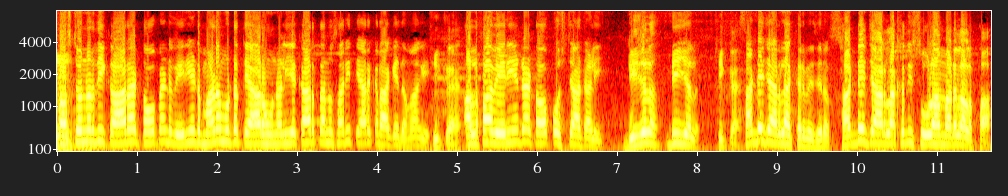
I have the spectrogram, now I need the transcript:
first owner ਦੀ ਕਾਰ ਆ ਟੌਪ ਐਂਡ ਵੇਰੀਐਂਟ ਮਾੜਾ ਮੋਟਾ ਤਿਆਰ ਹੋਣ ਵਾਲੀ ਹੈ ਕਾਰ ਤੁਹਾਨੂੰ ਸਾਰੀ ਤਿਆਰ ਕਰਾ ਕੇ ਦਵਾਂਗੇ। ਠੀਕ ਹੈ। ਅਲਫਾ ਵੇਰੀਐਂਟ ਆ ਟੌਪ ਸਟਾਰਟ ਵਾਲੀ। ਡੀਜ਼ਲ ਡੀਜ਼ਲ ਠੀਕ ਹੈ। 4.5 ਲੱਖ ਰੁਪਏ ਸਿਰਫ। 4.5 ਲੱਖ ਦੀ 16 ਮਾਡਲ ਅਲਫਾ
